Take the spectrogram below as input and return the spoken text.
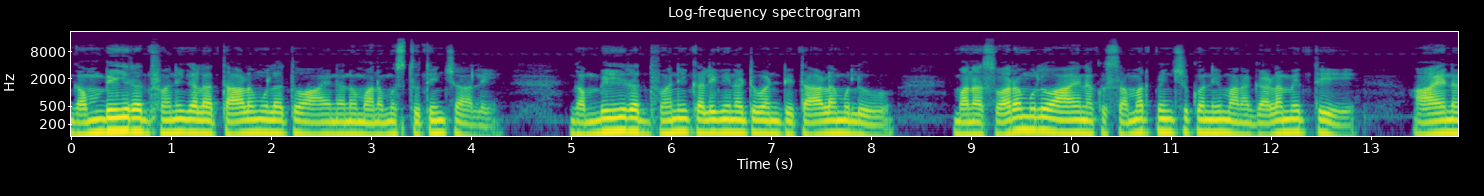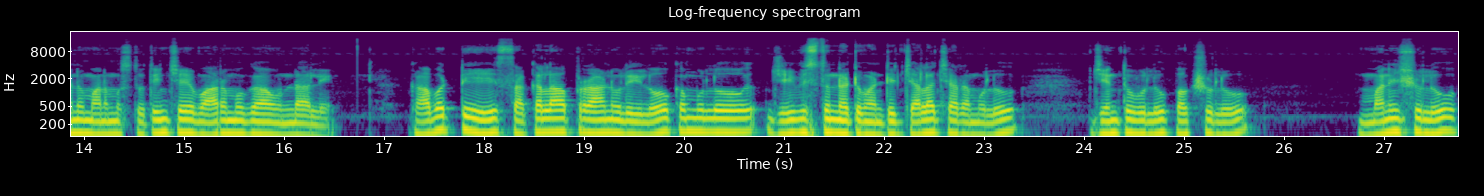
గంభీర ధ్వని గల తాళములతో ఆయనను మనము స్థుతించాలి గంభీర ధ్వని కలిగినటువంటి తాళములు మన స్వరములు ఆయనకు సమర్పించుకొని మన గళమెత్తి ఆయనను మనము స్తుతించే వారముగా ఉండాలి. కాబట్టి సకల ప్రాణులు ఈ లోకములో జీవిస్తున్నటువంటి జలచరములు జంతువులు పక్షులు మనుషులు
